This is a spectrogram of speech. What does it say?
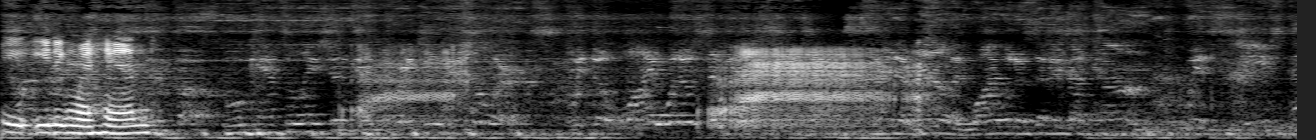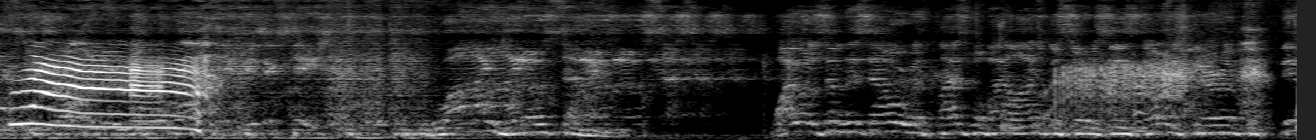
you eating my hand? School cancellations and breaking hours with the Y107. Sign up now at Y107.com with Steve's music station. Y107. Y107 this hour with Classical Biological Services. Donors can earn up to $50.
